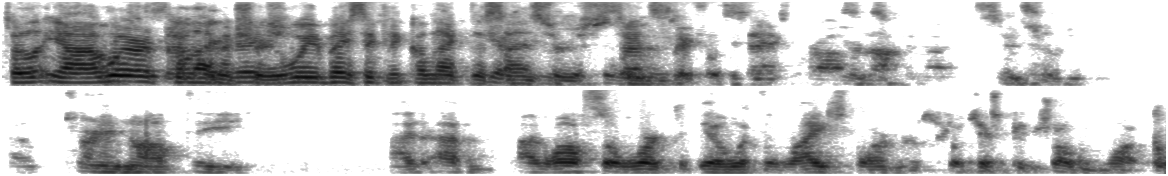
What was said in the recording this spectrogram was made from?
tele- yeah, we're telemetry. connection. We basically connect the Yeah, sensors. sense- Sense process. You're not censoring, uh, turning off the, I, I've, I've also worked to deal with the rice farmers, which is controlling water.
